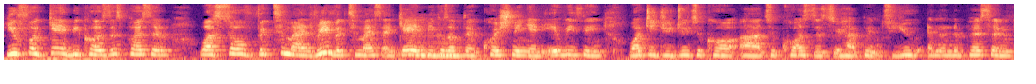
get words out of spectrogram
You forget because this person was so victimized, re-victimized again because of the questioning and everything. What did you do to call uh to cause this to happen to you? And then the person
